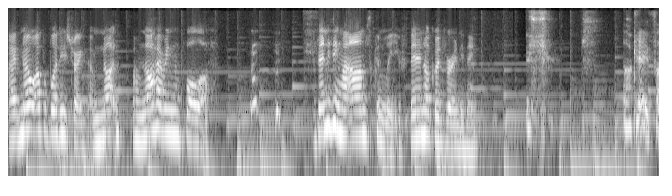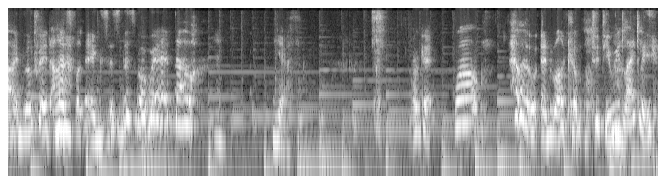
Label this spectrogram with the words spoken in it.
I have no upper body strength. I'm not. I'm not having them fall off. if anything, my arms can leave. They're not good for anything. okay, fine. We'll trade arms for legs. Is this where we're at now? Yes. Okay. Well, hello and welcome to Tea Read Lightly,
